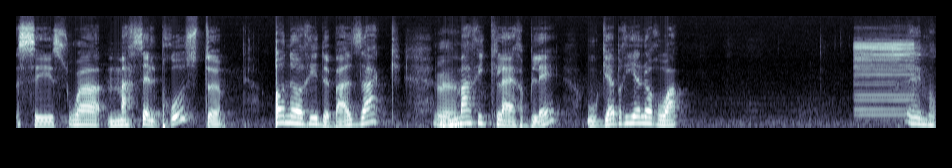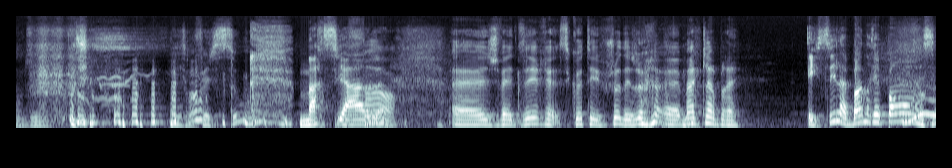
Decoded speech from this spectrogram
c'est soit Marcel Proust, Honoré de Balzac, Ouais. Marie-Claire Blais ou Gabriel Leroy. Eh mon Dieu. Ils ont fait le saut. hein. C'est Martial. Euh, je vais dire, c'est quoi tes choix déjà? Euh, Marie-Claire Brun. Et c'est la bonne réponse.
